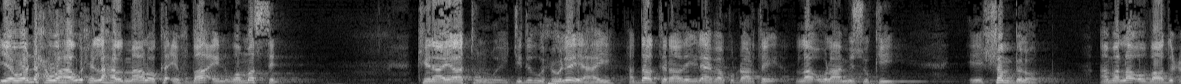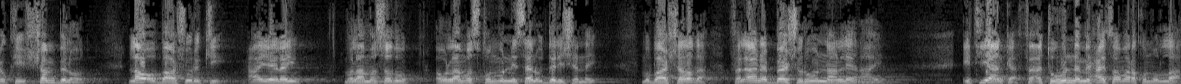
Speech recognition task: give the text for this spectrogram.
iyo wanaxwaha wixii la halmaalo ka ifdaa'in wa masin kinaayaatun wey jadiid wuxuu leeyahay haddaad tiraahda ilaah baan ku dhaartay laa ulaamisuki shan bilood ama laa ubaadicuki shan bilood ubaashuriki maxaa yeelay mulaamasadu aw laamastumunnisaan u deliishanay mubaasharada falaana baashiruhunaan leenahay. Ityaanka faatuuhunna min xayu amarakum اllah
